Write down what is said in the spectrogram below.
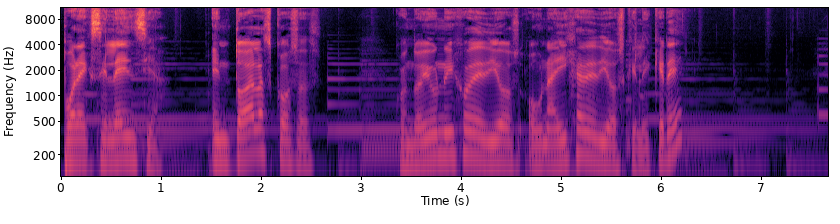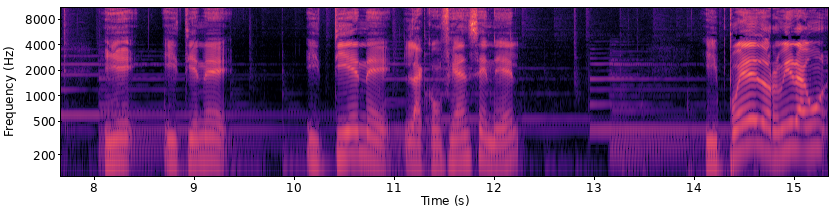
Por excelencia, en todas las cosas. Cuando hay un hijo de Dios o una hija de Dios que le cree y, y tiene, y tiene la confianza en Él, y puede dormir aún,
